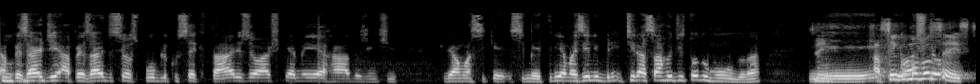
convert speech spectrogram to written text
apesar de, apesar de seus públicos sectários, eu acho que é meio errado a gente criar uma simetria, mas ele tira sarro de todo mundo, né? Sim. assim como vocês.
